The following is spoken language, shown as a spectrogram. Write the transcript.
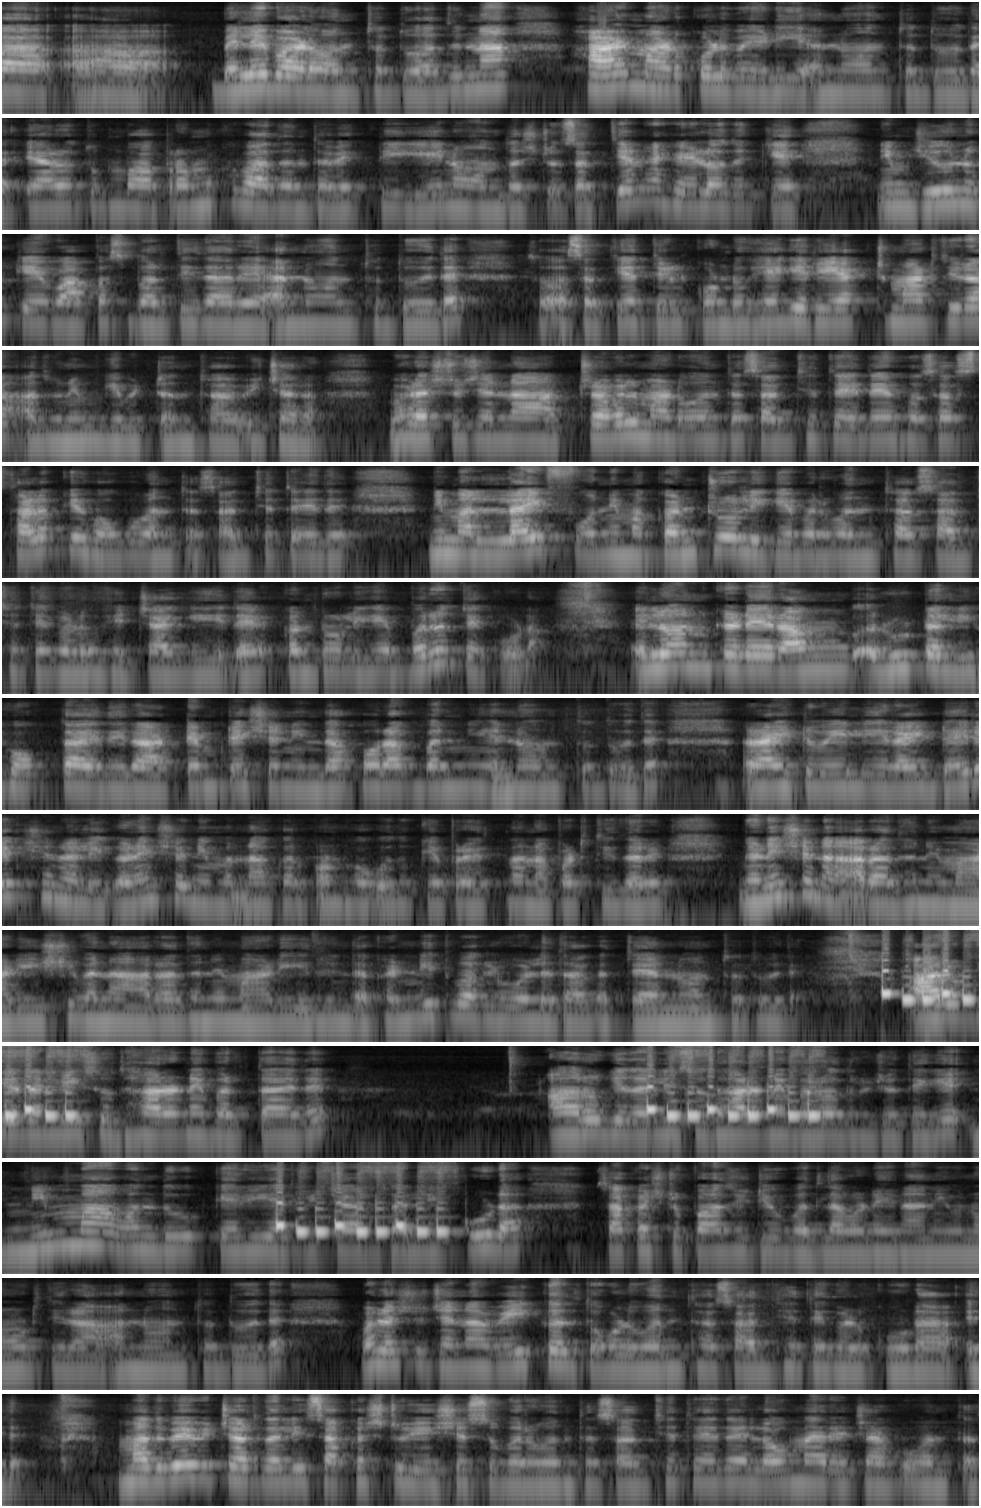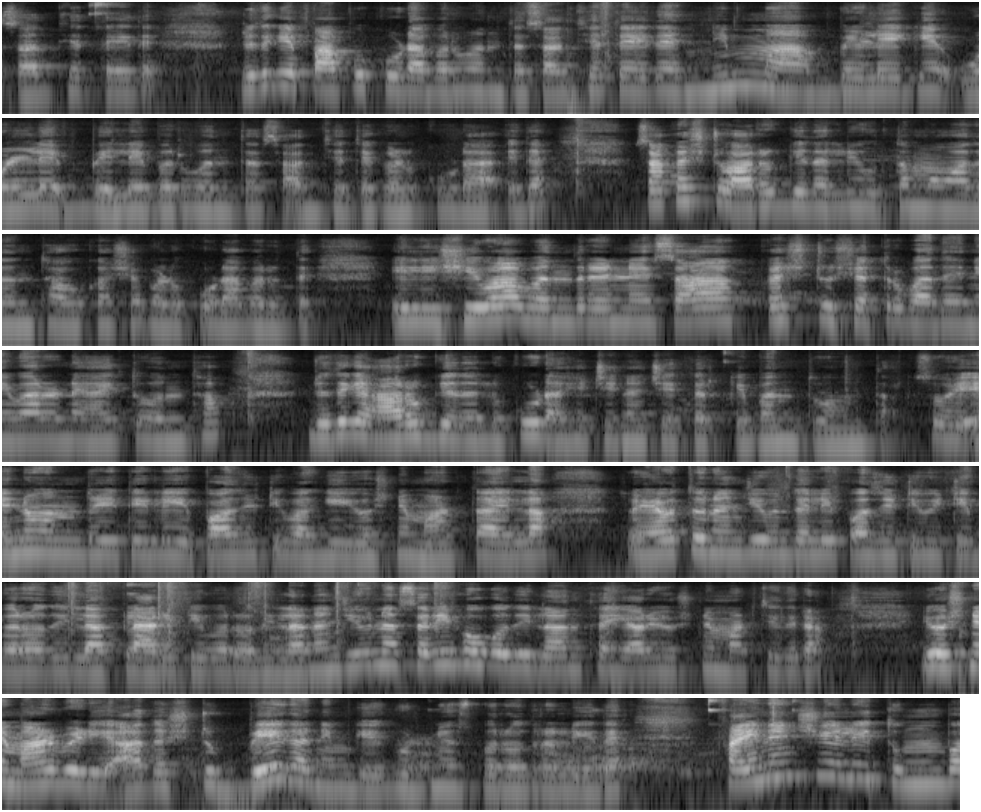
ಬೆಲೆ ಬಾಳುವಂಥದ್ದು. ಅದನ್ನು ಹಾಳು ಮಾಡ್ಕೊಳ್ಬೇಡಿ ಅನ್ನುವಂಥದ್ದು ಯಾರೋ ತುಂಬ ಪ್ರಮುಖವಾದಂಥ ವ್ಯಕ್ತಿ ಏನೋ ಒಂದಷ್ಟು ಸತ್ಯನ ಹೇಳೋದಕ್ಕೆ ನಿಮ್ಮ ಜೀವನಕ್ಕೆ ವಾಪಸ್ ಬರ್ತಿದ್ದಾರೆ ಅನ್ನುವಂಥದ್ದು ಇದೆ. ಸೊ ಆ ಸತ್ಯ ತಿಳ್ಕೊಂಡು ಹೇಗೆ ರಿಯಾಕ್ಟ್ ಮಾಡ್ತೀರಾ? ಅದು ನಿಮಗೆ ಬಿಟ್ಟಂಥ ವಿಚಾರ. ಬಹಳಷ್ಟು ಜನ ಟ್ರಾವೆಲ್ ಮಾಡುವಂಥ ಸಾಧ್ಯತೆ ಇದೆ. ಹೊಸ ಸ್ಥಳಕ್ಕೆ ಹೋಗುವಂಥ ಸಾಧ್ಯತೆ ಇದೆ. ನಿಮ್ಮ ಲೈಫ್ ನಿಮ್ಮ ಕಂಟ್ರೋಲಿಗೆ ಬರುವಂಥ ಸಾಧ್ಯತೆಗಳು ಹೆಚ್ಚಾಗಿ ಇದೆ. ಕಂಟ್ರೋಲಿಗೆ ಬರುತ್ತೆ ಕೂಡ. ಎಲ್ಲೋ ಒಂದು ಕಡೆ ರಾಂಗ್ ರೂಟಲ್ಲಿ ಹೋಗ್ತಾ ಇದ್ದೀರಾ ಟೆಂಪ್ಟೇಷನಿಂದ ಹೊರಗೆ ಬನ್ನಿ ಅನ್ನುವಂಥದ್ದು ಇದೆ. ರೈಟ್ ವೇಲಿ ರೈಟ್ ಡೈರೆಕ್ಷನಲ್ಲಿ ಗಣೇಶ ನಿಮ್ಮನ್ನು ಕರ್ಕೊಂಡು ಹೋಗೋದಕ್ಕೆ ಪ್ರಯತ್ನನ ಪಡ್ತಿದ್ದಾರೆ. ಗಣೇಶನ ಆರಾಧನೆ ಮಾಡಿ, ಶಿವನ ಆರಾಧನೆ ಮಾಡಿ, ಇದರಿಂದ ಖಂಡಿತವಾಗ್ಲೂ ಒಳ್ಳೆಯದಾಗತ್ತೆ ಅನ್ನುವಂಥದ್ದು ಇದೆ. ಆರೋಗ್ಯದಲ್ಲಿ ಸುಧಾರಣೆ ಬರ್ತಾ ಇದೆ. ಆರೋಗ್ಯದಲ್ಲಿ ಸುಧಾರಣೆ ಬರೋದ್ರ ಜೊತೆಗೆ ನಿಮ್ಮ ಒಂದು ಕೆರಿಯರ್ ವಿಚಾರದಲ್ಲಿ ಕೂಡ ಸಾಕಷ್ಟು ಪಾಸಿಟಿವ್ ಬದಲಾವಣೆನ ನೀವು ನೋಡ್ತೀರಾ ಅನ್ನುವಂಥದ್ದು ಇದೆ. ಬಹಳಷ್ಟು ಜನ ವೆಹಿಕಲ್ ತಗೊಳ್ಳುವಂಥ ಸಾಧ್ಯತೆಗಳು ಕೂಡ ಇದೆ. ಮದುವೆ ವಿಚಾರದಲ್ಲಿ ಸಾಕಷ್ಟು ಯಶಸ್ಸು ಬರುವಂಥ ಸಾಧ್ಯತೆ ಇದೆ. ಲವ್ ಮ್ಯಾರೇಜ್ ಆಗುವಂಥ ಸಾಧ್ಯತೆ ಇದೆ. ಜೊತೆಗೆ ಪಾಪು ಕೂಡ ಬರುವಂಥ ಸಾಧ್ಯತೆ ಇದೆ. ನಿಮ್ಮ ಬೆಳೆಗೆ ಒಳ್ಳೆ ಬೆಲೆ ಬರುವಂಥ ಸಾಧ್ಯತೆಗಳು ಕೂಡ ಇದೆ. ಸಾಕಷ್ಟು ಆರೋಗ್ಯದಲ್ಲಿ ಉತ್ತಮವಾದಂಥ ಅವಕಾಶಗಳು ಕೂಡ ಬರುತ್ತೆ. ಇಲ್ಲಿ ಶಿವ ಬಂದ್ರೇ ಸಾಕಷ್ಟು ಶತ್ರುಬಾಧೆ ನಿವಾರಣೆ ಆಯಿತು ಅಂತ, ಜೊತೆಗೆ ಆರೋಗ್ಯದಲ್ಲೂ ಕೂಡ ಹೆಚ್ಚಿನ ಚೇತರಿಕೆ ಬಂತು ಅಂತ. ಸೊ ಏನೋ ಒಂದು ರೀತಿಯಲ್ಲಿ ಪಾಸಿಟಿವ್ ಆಗಿ ಯೋಚನೆ ಮಾಡ್ತಾ ಇಲ್ಲ. ಸೊ ಯಾವತ್ತೂ ನನ್ನ ಜೀವನದಲ್ಲಿ ಪಾಸಿಟಿವಿಟಿ ಬರೋದಿಲ್ಲ ಕ್ಲಾರಿಟಿ ಬರೋದಿಲ್ಲ ನನ್ನ ಜೀವನ ಸರಿ ಹೋಗೋದಿಲ್ಲ ಅಂತ ಯಾರು ಯೋಚನೆ ಮಾಡ್ತಿದ್ದೀರಾ? ಯೋಚನೆ ಮಾಡಬೇಡಿ, ಆದಷ್ಟು ಬೇಗ ನಿಮಗೆ ಗುಡ್ ನ್ಯೂಸ್ ಬರೋದ್ರಲ್ಲಿ ಇದೆ. ಫೈನಾನ್ಷಿಯಲಿ ತುಂಬ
